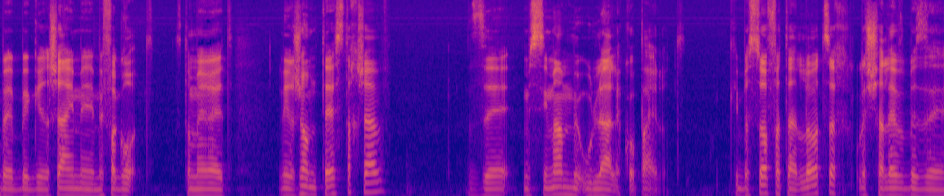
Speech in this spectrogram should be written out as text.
בגרשיים uh, מפגרות. זאת אומרת, לרשום טסט עכשיו, זה משימה מעולה לקופיילוט. כי בסוף אתה לא צריך לשלב בזה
